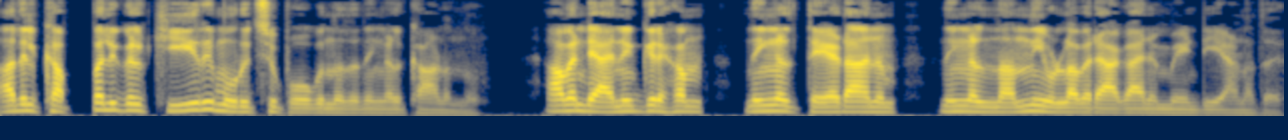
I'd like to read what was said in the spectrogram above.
അതിൽ കപ്പലുകൾ കീറിമുറിച്ചു പോകുന്നത് നിങ്ങൾ കാണുന്നു. അവന്റെ അനുഗ്രഹം നിങ്ങൾ തേടാനും നിങ്ങൾ നന്ദിയുള്ളവരാകാനും വേണ്ടിയാണത്.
